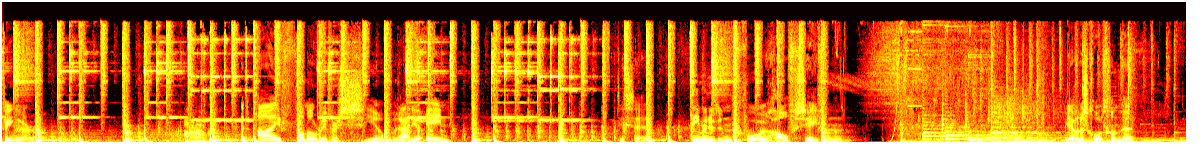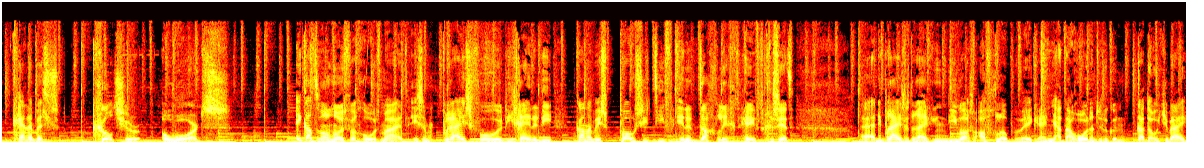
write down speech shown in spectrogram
Butterfinger. En I Follow Rivers hier op Radio 1. Het is uh, 10 minuten voor half zeven. Jij wel eens gehoord van de Cannabis Culture Awards? Ik had er nog nooit van gehoord, maar het is een prijs voor diegene die cannabis positief in het daglicht heeft gezet. Uh, die prijsuitreiking die was afgelopen week en ja, daar hoort natuurlijk een cadeautje bij.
